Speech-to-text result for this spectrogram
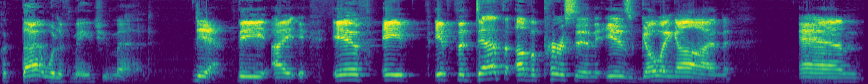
But that would have made you mad. Yeah. The I if a if the death of a person is going on and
